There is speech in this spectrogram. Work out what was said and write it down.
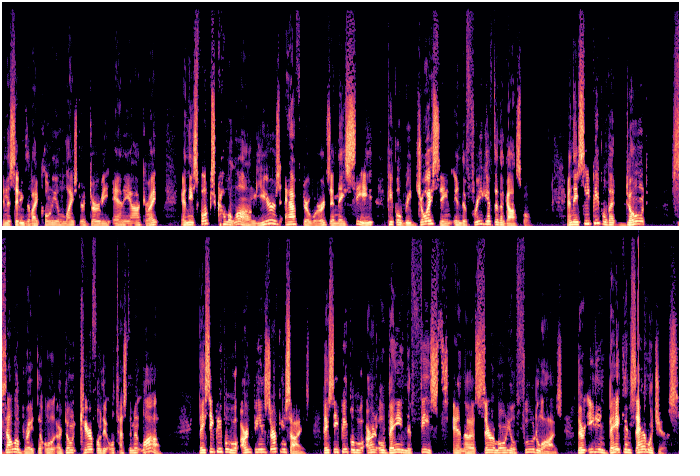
in the cities of Iconium, Lystra, Derbe, Antioch, right? And these folks come along years afterwards and they see people rejoicing in the free gift of the gospel. And they see people that don't celebrate the old or don't care for the Old Testament law. They see people who aren't being circumcised. They see people who aren't obeying the feasts and the ceremonial food laws. They're eating bacon sandwiches.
